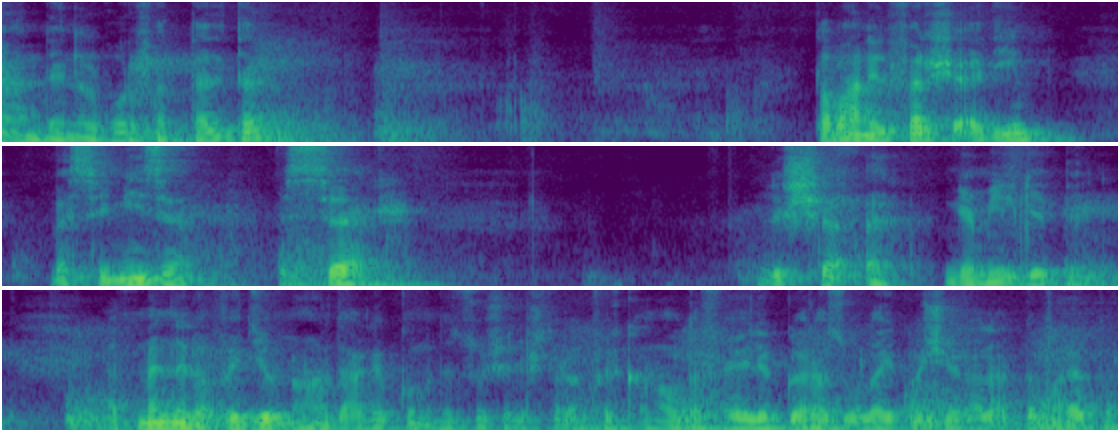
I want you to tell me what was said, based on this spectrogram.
عندنا الغرفة التالتة. طبعا الفرش قديم بس ميزة السعر للشقة جميل جدا. أتمنى لو فيديو النهارده عجبكم ما تنسوش الاشتراك في القناة وتفعيل الجرس و like و share على قد ما نقدر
